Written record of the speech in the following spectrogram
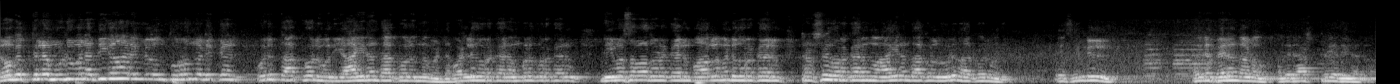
ലോകത്തിലെ മുഴുവൻ അധികാരങ്ങളും തുറന്നെടുക്കാൻ ഒരു താക്കോൽ മതി. ആയിരം താക്കോലൊന്നും വേണ്ട. പള്ളി തുറക്കാനും അമ്പലം തുറക്കാനും നിയമസഭ തുറക്കാനും പാർലമെന്റ് തുറക്കാനും ട്രഷറി തുറക്കാനും ആയിരം താക്കോൽ ഒരു താക്കോൽ മതി. സിംഗിൾ അതിന്റെ പേരെന്താണോ? അത് രാഷ്ട്രീയ അധികാരമാണ്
